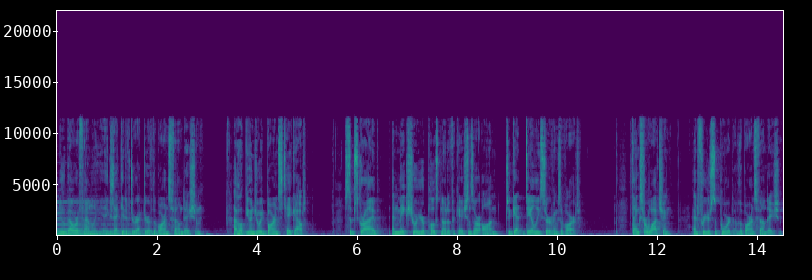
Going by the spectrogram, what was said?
Neubauer Family Executive Director of the Barnes Foundation. I hope you enjoyed Barnes Takeout. Subscribe and make sure your post notifications are on to get daily servings of art. Thanks for watching and for your support of the Barnes Foundation.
